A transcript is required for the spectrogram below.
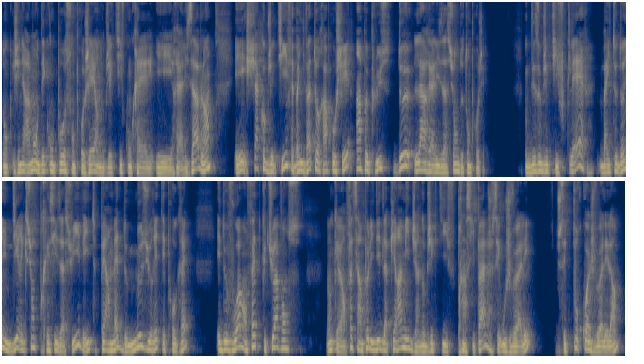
Donc généralement, on décompose son projet en objectifs concrets et réalisables. Hein. et chaque objectif, eh ben, il va te rapprocher un peu plus de la réalisation de ton projet. Donc des objectifs clairs, bah, ils te donnent une direction précise à suivre et ils te permettent de mesurer tes progrès et de voir en fait que tu avances. Donc euh, en fait, c'est un peu l'idée de la pyramide. J'ai un objectif principal, je sais où je veux aller, je sais pourquoi je veux aller là.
